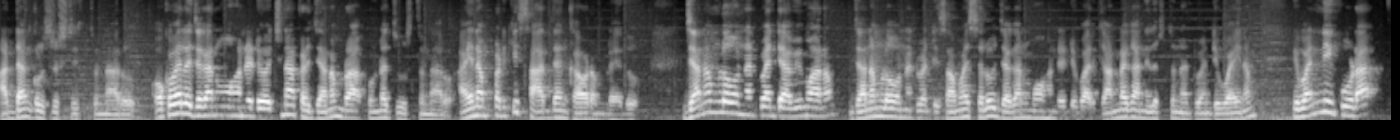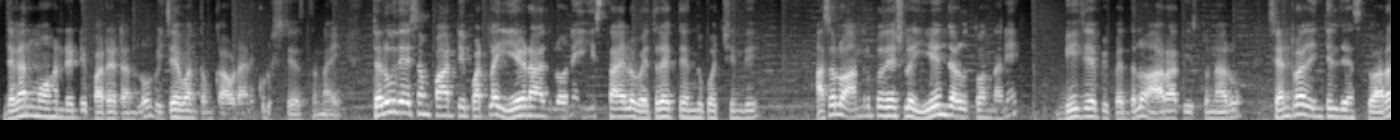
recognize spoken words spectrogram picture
అడ్డంకులు సృష్టిస్తున్నారు. ఒకవేళ జగన్మోహన్ రెడ్డి వచ్చినా అక్కడ జనం రాకుండా చూస్తున్నారు. అయినప్పటికీ సాధ్యం కావడం లేదు. జనంలో ఉన్నటువంటి అభిమానం జనంలో ఉన్నటువంటి సమస్యలు జగన్మోహన్ రెడ్డి వారికి అండగా నిలుస్తున్నటువంటి వైనం ఇవన్నీ కూడా జగన్మోహన్ రెడ్డి పర్యటనలో విజయవంతం కావడానికి కృషి చేస్తున్నాయి. తెలుగుదేశం పార్టీ పట్ల ఏడాదిలోనే ఈ స్థాయిలో వ్యతిరేకత ఎందుకు వచ్చింది? అసలు ఆంధ్రప్రదేశ్లో ఏం జరుగుతోందని బీజేపీ పెద్దలు ఆరా తీస్తున్నారు. సెంట్రల్ ఇంటెలిజెన్స్ ద్వారా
